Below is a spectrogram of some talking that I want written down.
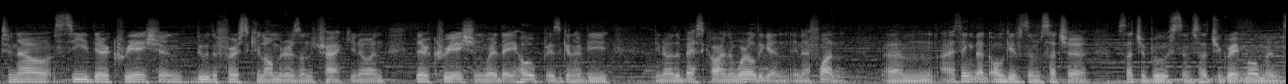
to now see their creation do the first kilometers on the track, you know, and their creation where they hope is going to be you know, the best car in the world again in F1. Um, I think that all gives them such a, such a boost and such a great moment.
